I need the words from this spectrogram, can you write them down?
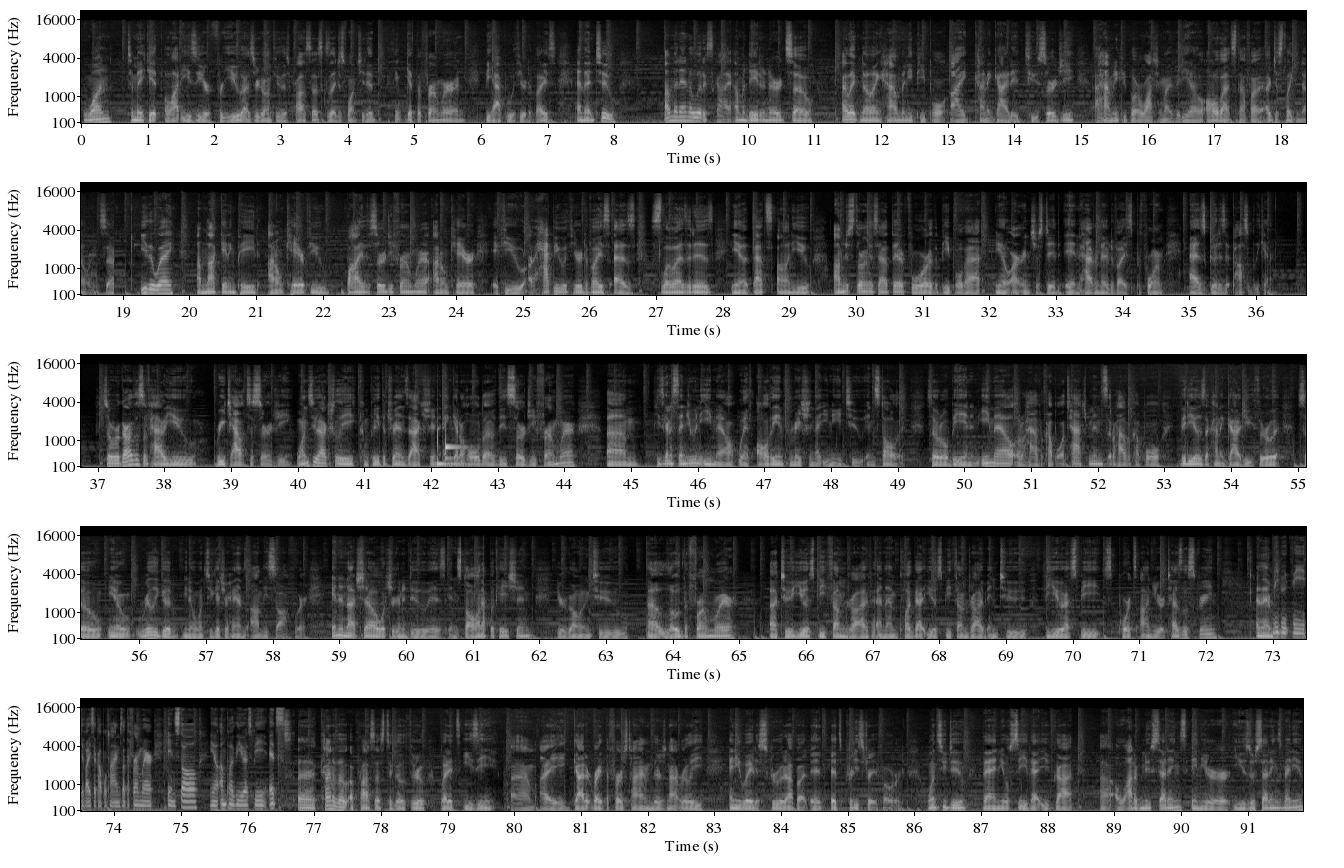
One, to make it a lot easier for you as you're going through this process, because I just want you to get the firmware and be happy with your device. And then two, I'm an analytics guy, I'm a data nerd, so I like knowing how many people I kind of guided to Sergey, uh, how many people are watching my video, all that stuff. I, I just like knowing. So either way, I'm not getting paid. I don't care if you buy the Sergey firmware. I don't care if you are happy with your device as slow as it is. You know, that's on you. I'm just throwing this out there for the people that, you know, are interested in having their device perform as good as it possibly can. So regardless of how you reach out to Sergey. Once you actually complete the transaction and get a hold of the Sergey firmware, um, he's going to send you an email with all the information that you need to install it. So it'll be in an email, it'll have a couple attachments, it'll have a couple videos that kind of guide you through it. So, you know, really good, you know, once you get your hands on the software. In a nutshell, what you're going to do is install an application, you're going to uh, load the firmware uh, to a USB thumb drive and then plug that USB thumb drive into the USB ports on your Tesla screen and then reboot the device a couple times, let the firmware install, you know, unplug the USB. It's uh, kind of a, a, process to go through, but it's easy. Um, I got it right the first time. There's not really any way to screw it up, but it, it's pretty straightforward. Once you do, then you'll see that you've got uh, a lot of new settings in your user settings menu.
